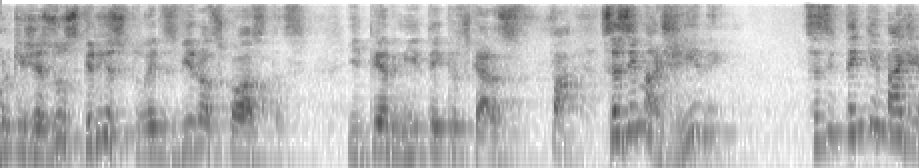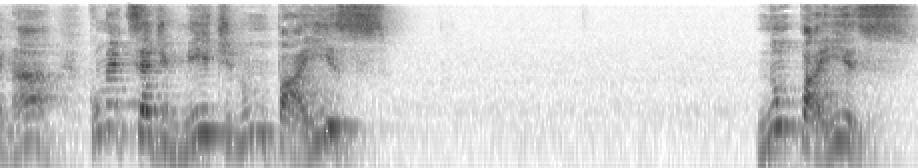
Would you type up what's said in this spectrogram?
Porque Jesus Cristo, eles viram as costas e permitem que os caras façam. Vocês imaginem, vocês têm que imaginar como é que se admite num país, num país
